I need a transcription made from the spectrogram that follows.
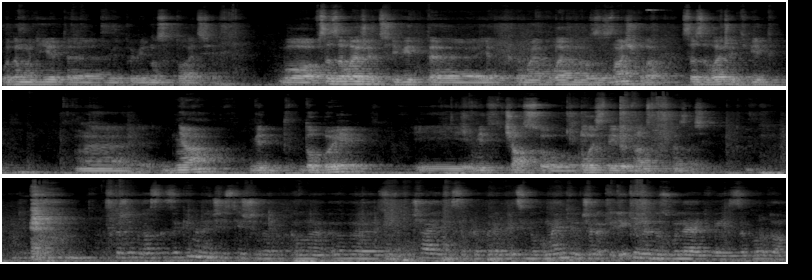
Будемо діяти відповідно ситуації. Бо все залежить від, е, як моя колега зазначила, все залежить від е, дня, від доби і від часу, коли слідує транспортний засіб. Скажіть, будь ласка, з якими найчастіше випадками ви зустрічаєтеся при перевірці документів, які не дозволяють виїзд за кордон,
